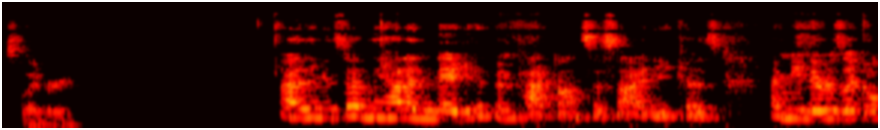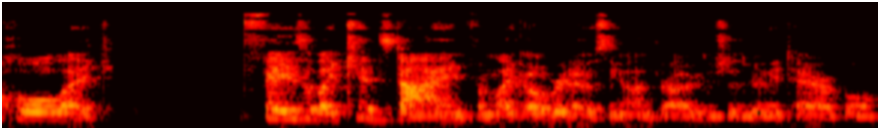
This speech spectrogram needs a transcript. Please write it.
slavery. I think it's definitely had a negative impact on society because, I mean, there was like a whole like phase of like kids dying from like overdosing on drugs, which is really terrible.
